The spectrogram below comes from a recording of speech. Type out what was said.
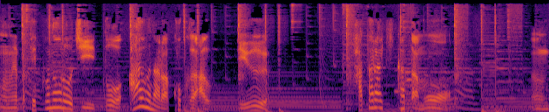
うん、やっぱテクノロジーと合うなら濃く合うっていう、働き方も、うん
